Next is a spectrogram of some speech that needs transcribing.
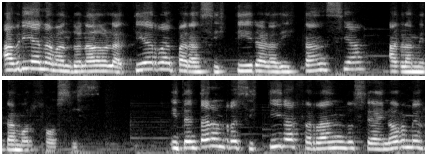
habrían abandonado la Tierra para asistir a la distancia a la metamorfosis. Intentaron resistir aferrándose a enormes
